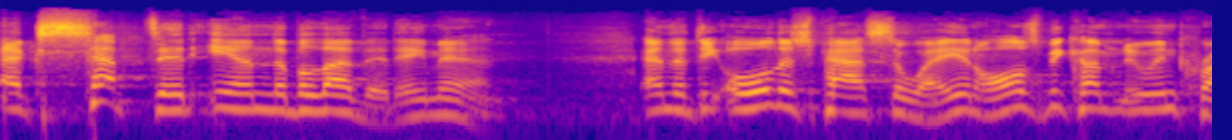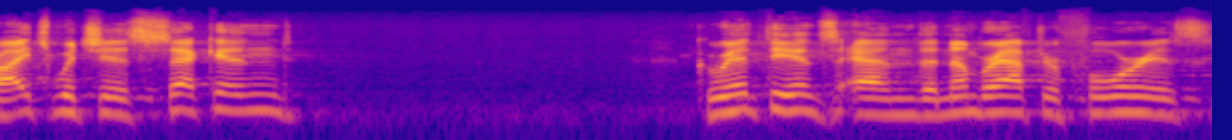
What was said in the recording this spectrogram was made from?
accepted in the beloved. Amen. And that the old has passed away and all's become new in Christ, which is second Corinthians, and the number after four is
